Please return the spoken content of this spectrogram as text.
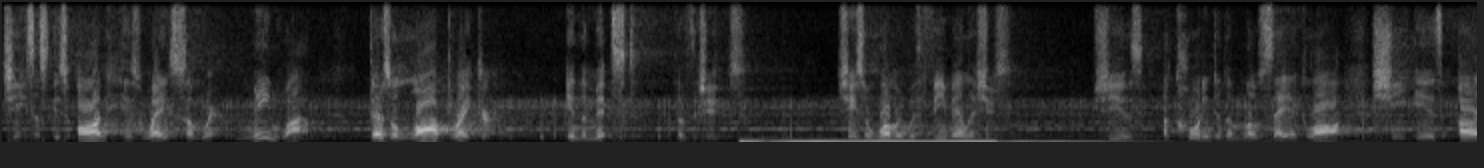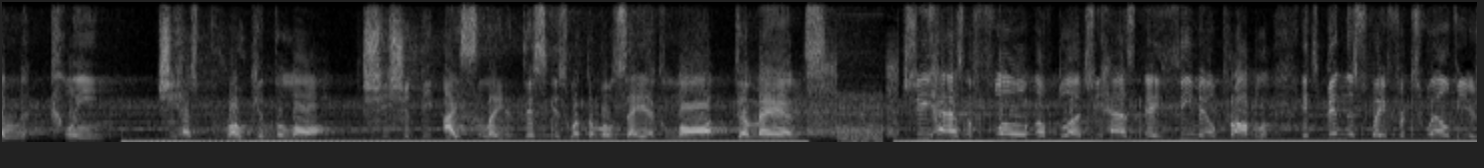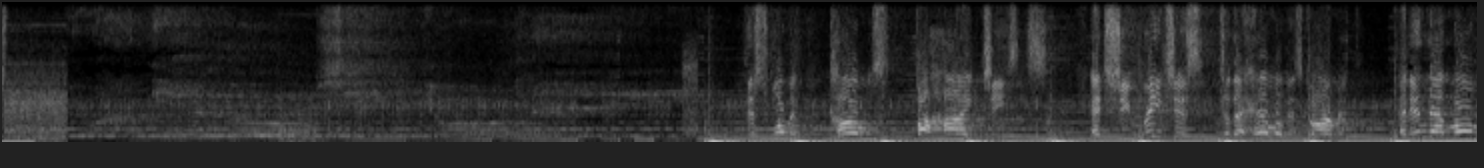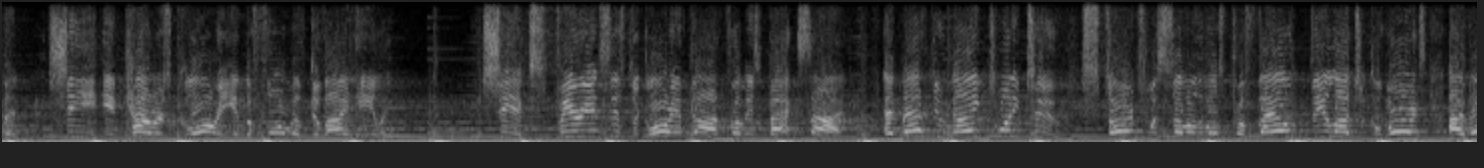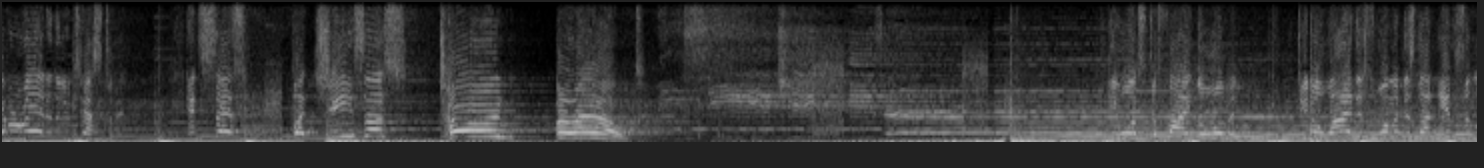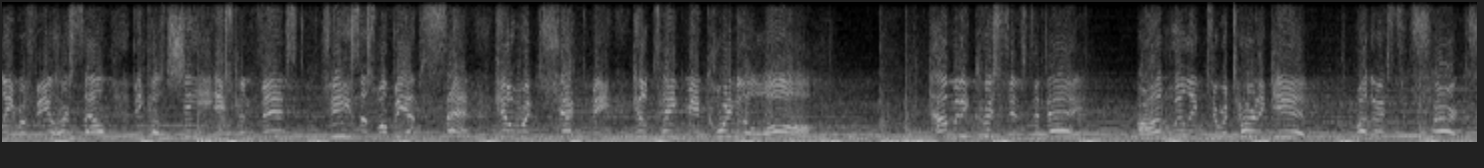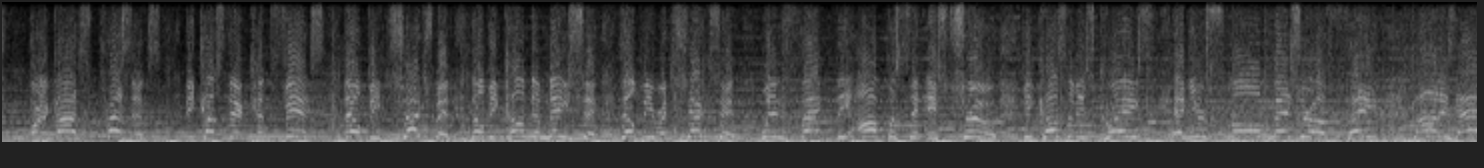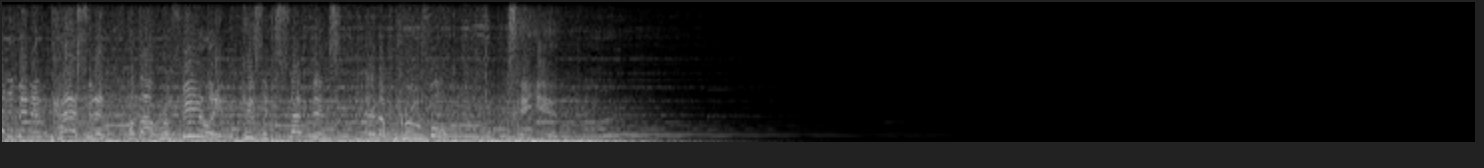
Jesus is on his way somewhere. Meanwhile, there's a lawbreaker in the midst of the Jews. She's a woman with female issues. She is, according to the Mosaic law, she is unclean. She has broken the law. She should be isolated. This is what the Mosaic law demands. She has a flow of blood. She has a female problem. It's been this way for 12 years. This woman comes behind Jesus and she reaches to the hem of his garment. And in that moment, she encounters glory in the form of divine healing. She experiences the glory of God from his backside. And Matthew 9:22 starts with some of the most profound theological words I've ever read in the New Testament. It says, "But Jesus turned around." He wants to find the woman. Do you know why this woman does not instantly reveal herself? Because she will be upset. He'll reject me. He'll take me according to the law. How many Christians today are unwilling to return again, whether it's to church or to God's presence, because they're convinced there'll be judgment, there'll be condemnation, there'll be rejection, when in fact the opposite is true. Because of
